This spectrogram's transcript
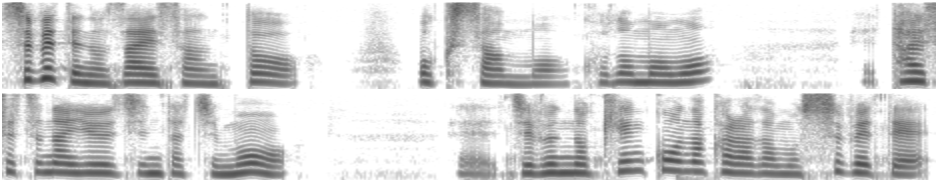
全ての財産と奥さんも子供も大切な友人たちも自分の健康な体も全て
